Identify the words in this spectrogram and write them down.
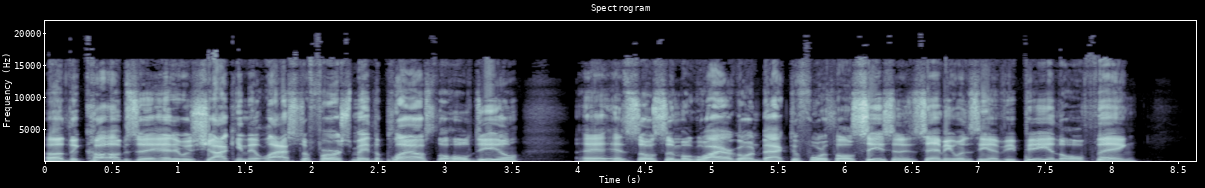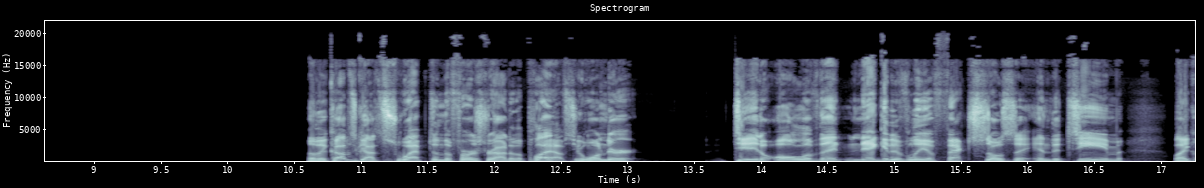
uh, the Cubs, and it was shocking that last to first made the playoffs, the whole deal. Uh, and Sosa and McGwire going back to forth all season, and Sammy wins the MVP and the whole thing. Now, the Cubs got swept in the first round of the playoffs. You wonder, did all of that negatively affect Sosa and the team? Like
